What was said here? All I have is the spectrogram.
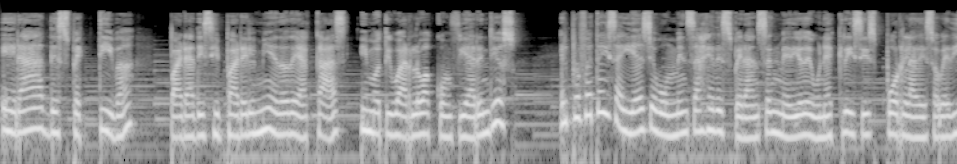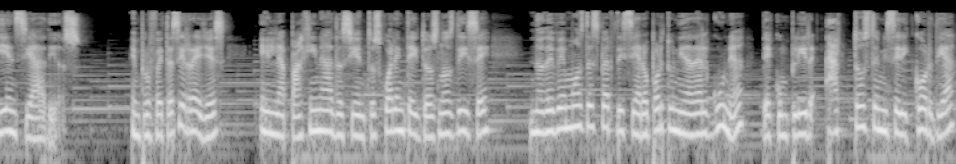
era despectiva para disipar el miedo de Acaz y motivarlo a confiar en Dios. El profeta Isaías llevó un mensaje de esperanza en medio de una crisis por la desobediencia a Dios. En Profetas y Reyes, en la página 242 nos dice, no debemos desperdiciar oportunidad alguna de cumplir actos de misericordia,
